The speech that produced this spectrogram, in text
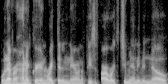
whatever, 100 grand right then and there on a piece of artwork that you may not even know.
